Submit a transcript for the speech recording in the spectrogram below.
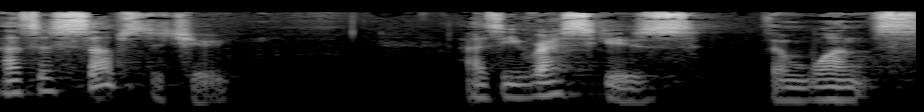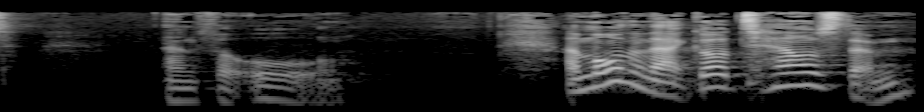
as a substitute as he rescues them once and for all. And more than that, God tells them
